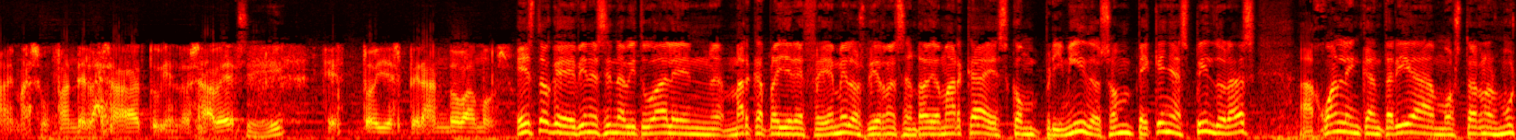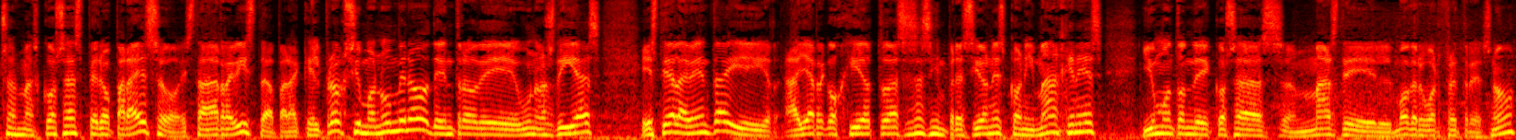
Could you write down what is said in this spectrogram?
además un fan de la saga, tú bien lo sabes, estoy esperando, vamos, Esto que viene siendo habitual en Marca Player FM los viernes en Radio Marca es comprimido, son pequeñas píldoras. A Juan le encantaría mostrarnos muchas más cosas, pero para eso está la revista, para que el próximo número, dentro de unos días, esté a la venta y haya recogido todas esas impresiones con imágenes y un montón de cosas más del Modern Warfare 3, ¿no?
